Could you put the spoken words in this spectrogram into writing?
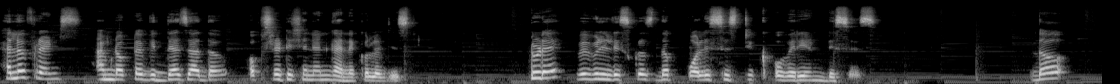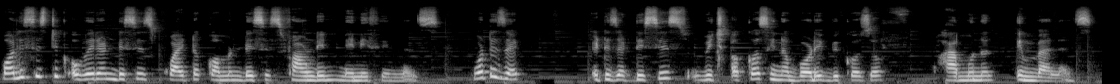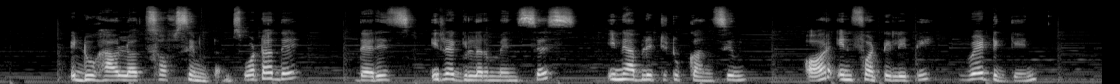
Hello friends, I'm Dr. Vidya Jadhav, obstetrician and gynecologist. Today we will discuss the polycystic ovarian disease. The polycystic ovarian disease is quite a common disease found in many females. What is it? It is a disease which occurs in a body because of hormonal imbalance. It do have lots of symptoms. What are they? There is irregular menses, inability to consume or infertility, weight gain,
